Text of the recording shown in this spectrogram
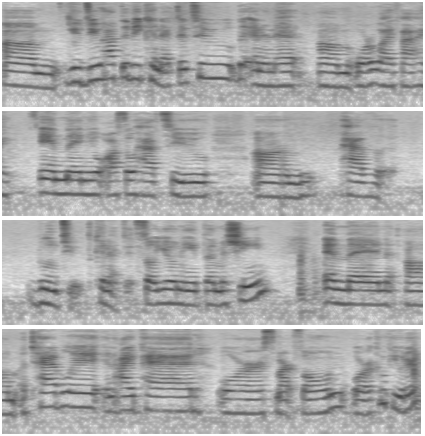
um, you do have to be connected to the internet um, or Wi-Fi, and then you'll also have to um, have Bluetooth connected. So you'll need the machine and then um, a tablet, an iPad, or smartphone, or a computer.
